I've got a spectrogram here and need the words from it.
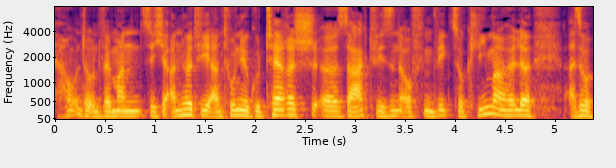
Ja, und, und wenn man sich anhört, wie Antonio Guterres äh, sagt, wir sind auf dem Weg zur Klimahölle, also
